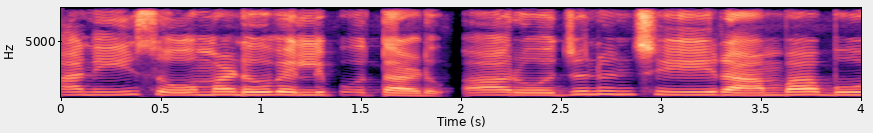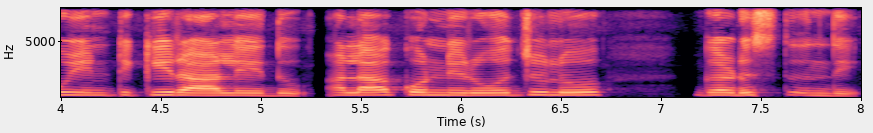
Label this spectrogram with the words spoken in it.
అని సోమడు వెళ్ళిపోతాడు. ఆ రోజు నుంచి రాంబాబు ఇంటికి రాలేదు. అలా కొన్ని రోజులు గడుస్తుంది.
